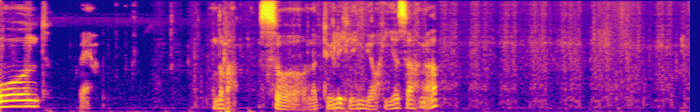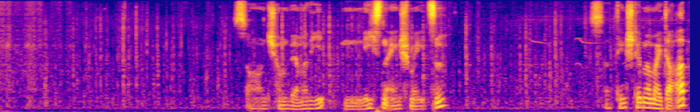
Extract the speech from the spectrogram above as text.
Und bam. Wunderbar. So, natürlich legen wir auch hier Sachen ab. So, und schon werden wir die nächsten einschmelzen. So, den stellen wir mal da ab.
